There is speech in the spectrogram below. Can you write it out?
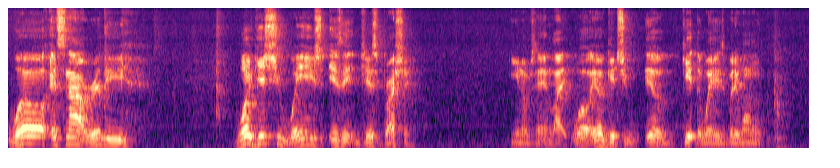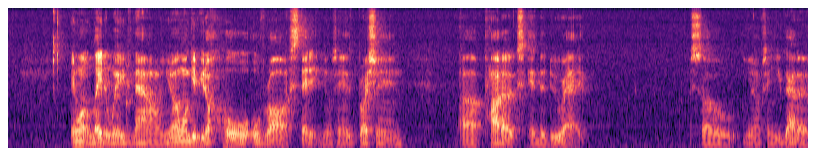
well, it's not really. What gets you waves is it just brushing? You know what I'm saying? Like, well, it'll get you, it'll get the waves, but it won't. It won't lay the waves down. You know, it won't give you the whole overall aesthetic. You know what I'm saying? It's brushing uh, products in the do rag. So you know what I'm saying? You gotta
